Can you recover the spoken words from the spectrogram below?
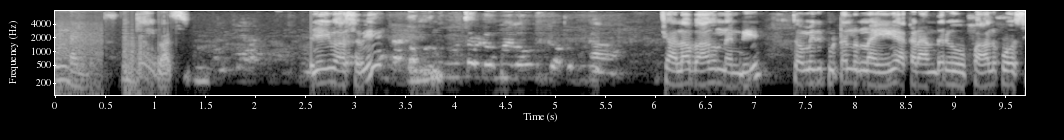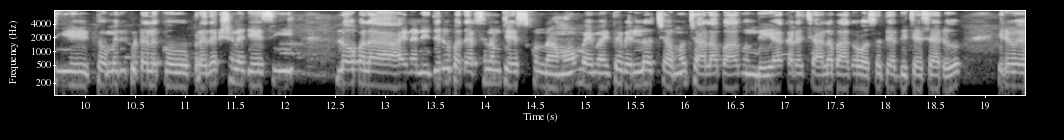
ఉందండి. జై వాసు. జై వాసవి. చాలా బాగుందండి. తొమ్మిది పుట్టలు ఉన్నాయి అక్కడ అందరూ పాలు పోసి తొమ్మిది పుట్టలకు ప్రదక్షిణ చేసి లోపల ఆయన నిజరూప దర్శనం చేసుకున్నాము. మేమైతే వెళ్ళొచ్చాము. చాలా బాగుంది. అక్కడ చాలా బాగా వసతి అద్దె చేశారు. ఇరవై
